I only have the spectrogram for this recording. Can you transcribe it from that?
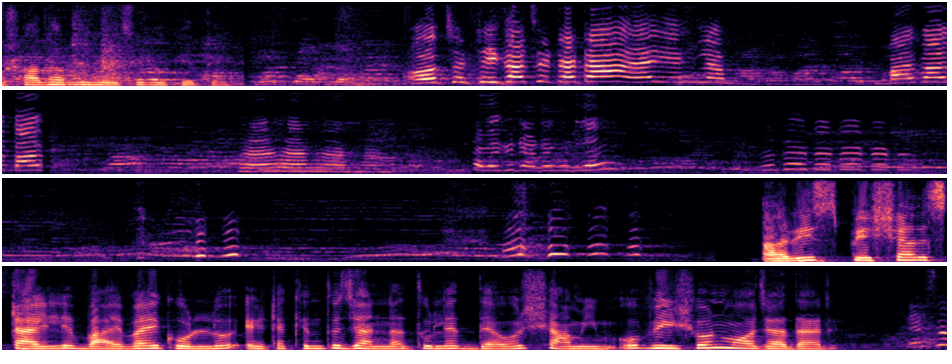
অসাধারণ হয়েছিল খেতে। আচ্ছা ঠিক আছে টাটা। এই এসলাম বাই বাই বাই। হ্যাঁ হ্যাঁ হ্যাঁ হ্যাঁ। সবাইকে টাটা করে দাও। টাটা টাটা টাটা। আর এই স্পেশাল স্টাইলে বাই বাই করল এটা কিন্তু জান্নাতুলের দেওয়ার শামিম ও ভীষণ মজাদার। এসো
